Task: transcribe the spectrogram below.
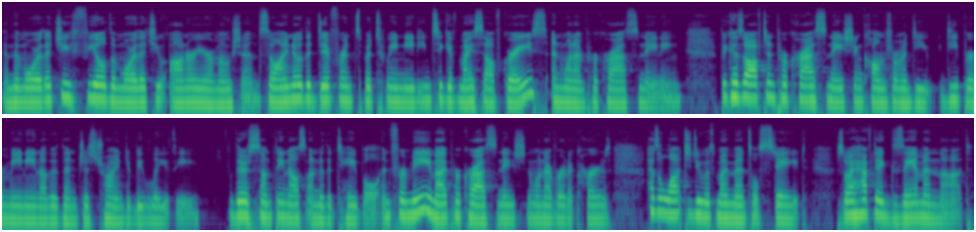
And the more that you feel, the more that you honor your emotions. So I know the difference between needing to give myself grace and when I'm procrastinating, because often procrastination comes from a deep, deeper meaning other than just trying to be lazy there's something else under the table. And for me, my procrastination, whenever it occurs, has a lot to do with my mental state. So I have to examine that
